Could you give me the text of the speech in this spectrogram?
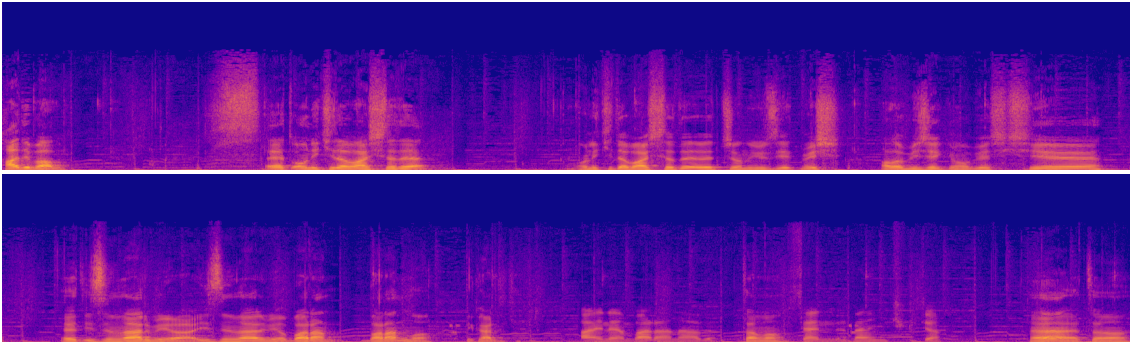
Hadi bakalım. Evet 12'de başladı. 12'de başladı. Evet canı 170. Alabilecek mi o 5 kişiyi? Evet izin vermiyor. izin vermiyor. Baran Baran mı o? Yukarıdaki. Aynen Baran abi. Tamam. Sen de ben çıkacağım. Ha tamam.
